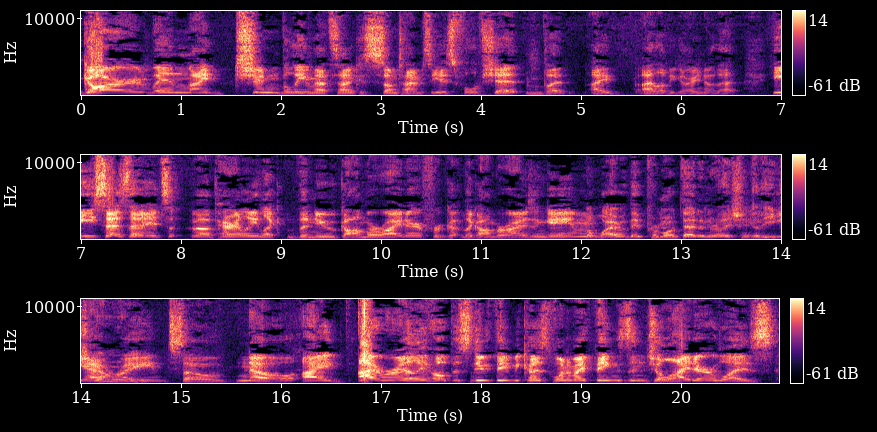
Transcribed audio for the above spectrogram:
Gar, when I shouldn't believe him at the time because sometimes he is full of shit, but I I love you, Gar. You know that. He says that it's apparently like the new Gamba Rider for G- the Ganbarizing game. But why would they promote that in relation to the Ichigo yeah, movie? right. So no, I I really hope this new thing because one of my things in Gelider was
